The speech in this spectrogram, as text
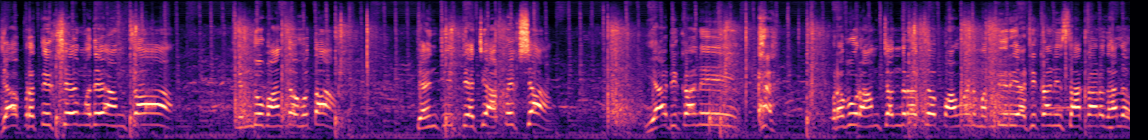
ज्या प्रतीक्षेमध्ये आमचा हिंदू बांधव होता त्यांची त्याची अपेक्षा या ठिकाणी प्रभू रामचंद्राचं पावन मंदिर या ठिकाणी साकार झालं.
